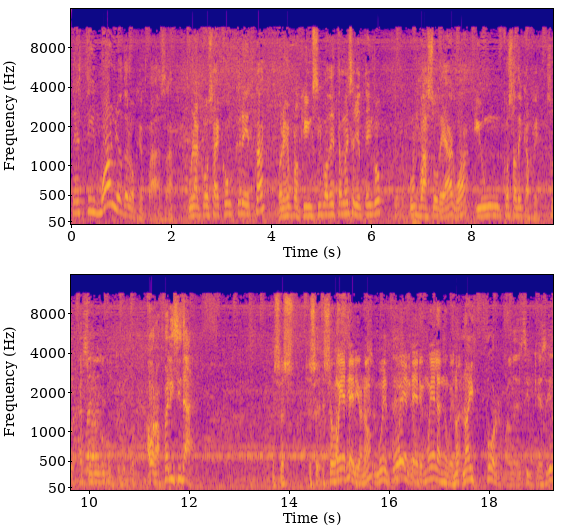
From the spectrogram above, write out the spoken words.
testimonio de lo que pasa. Una cosa es concreta, por ejemplo, aquí encima de esta mesa yo tengo un vaso de agua y un cosa de café. Eso, es algo concreto. Ahora, felicidad. Eso es... Eso, eso Muy así, etéreo, ¿no? muy etéreo. Muy etéreo, muy en las nubes. No, no hay forma de decir que es. El,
